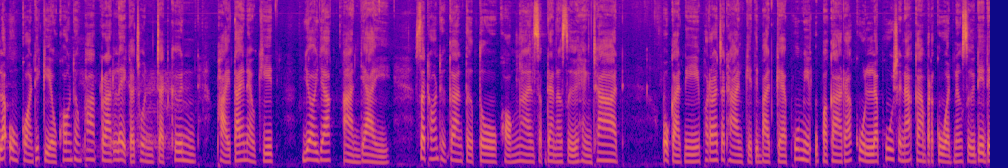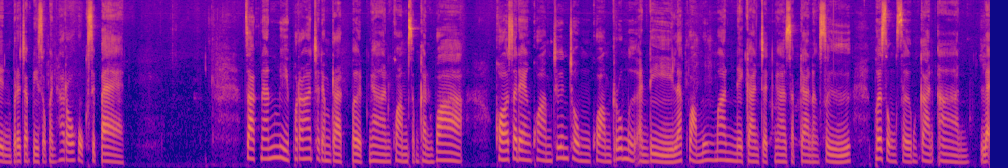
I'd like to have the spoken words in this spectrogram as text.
และองค์กรที่เกี่ยวข้องทั้งภาครัฐและเอกชนจัดขึ้น ภายใต้แนวคิด ย่อยักษ์อ่านใหญ่ สะท้อนถึงการเติบโตของงานสัปดาห์หนังสือแห่งชาติ โอกาสนี้พระราชทานเกียรติบัตรแก่ผู้มีอุปการะคุณ และผู้ชนะการประกวดหนังสือดีเด่นประจำปี 2568 จากนั้นมีพระราชดำรัสเปิดงานความสำคัญว่า ขอแสดงความชื่นชมความร่วมมืออันดี และความมุ่งมั่นในการจัดงานสัปดาห์หนังสือ เพื่อส่งเสริมการอ่าน และ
